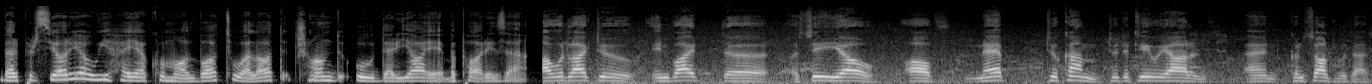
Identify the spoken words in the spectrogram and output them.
بر پرسیاری وی هیا که مالبات ولات چاند او دریای بپاریزه. I would like to invite the CEO of NEP to come to the Tiwi Islands and consult with us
